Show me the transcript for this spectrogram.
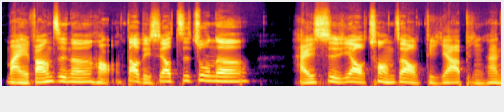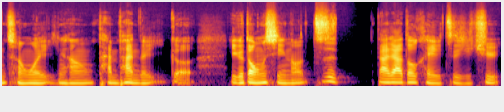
买房子呢，好，到底是要自住呢？还是要创造抵押品和成为银行谈判的一个一个东西呢？自大家都可以自己去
